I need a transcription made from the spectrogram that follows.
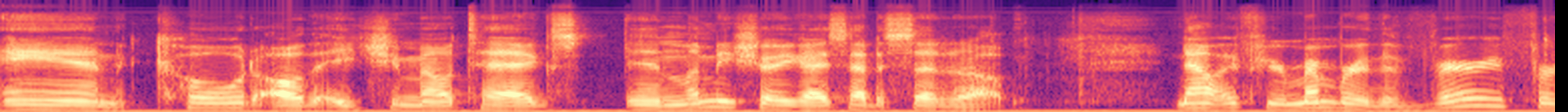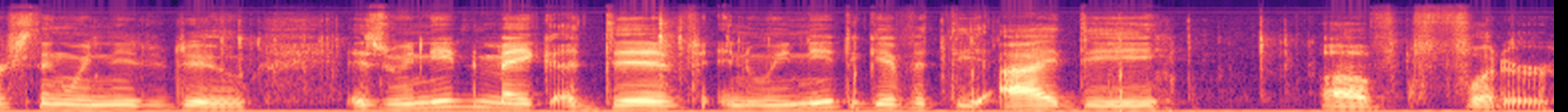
and code all the HTML tags and let me show you guys how to set it up. Now if you remember the very first thing we need to do is we need to make a div and we need to give it the ID of footer.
